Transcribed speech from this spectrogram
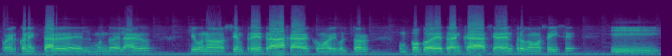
poder conectar el mundo del agro, que uno siempre trabaja como agricultor un poco de tranca hacia adentro, como se dice, y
